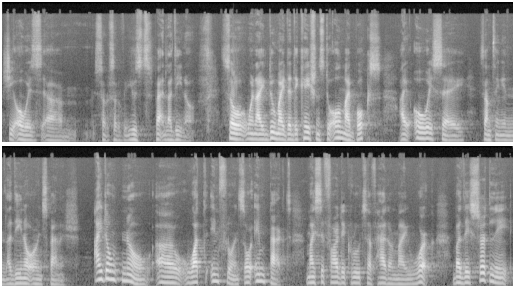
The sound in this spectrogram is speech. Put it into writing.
she always. Um, sort of, sort of used Ladino. So when I do my dedications to all my books, I always say something in Ladino or in Spanish. I don't know uh, what influence or impact my Sephardic roots have had on my work, but they certainly,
